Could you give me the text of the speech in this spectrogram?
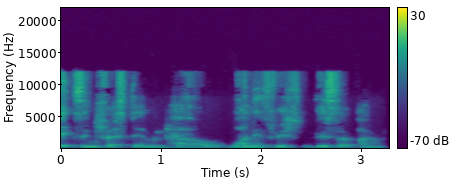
it's interesting how one is vis- vis- I'm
